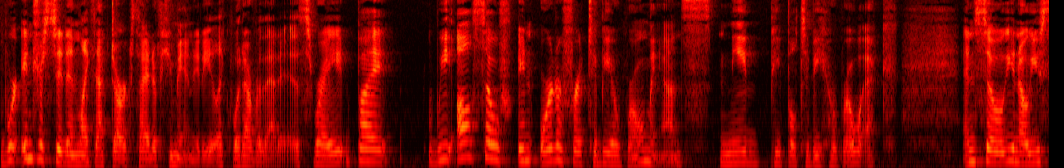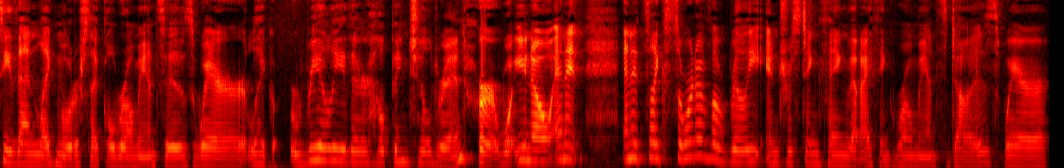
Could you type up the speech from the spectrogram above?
we're interested in like that dark side of humanity, like whatever that is, right? But we also in order for it to be a romance need people to be heroic. and so you know you see then like motorcycle romances where like really they're helping children or what you know and it and it's like sort of a really interesting thing that i think romance does where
